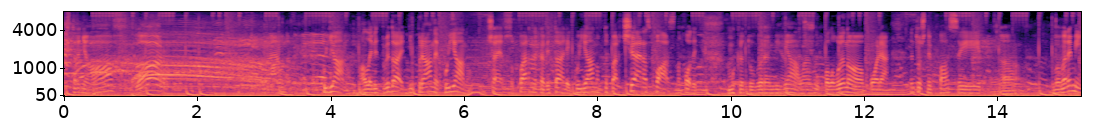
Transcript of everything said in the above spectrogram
Шестерньов. Вар. Куян. Але відповідають Дніпряни Куяну. Шаєв суперника Віталій Куянов тепер через пас знаходить Микиту Веремія, але половину поля неточний пас і е, Веремій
